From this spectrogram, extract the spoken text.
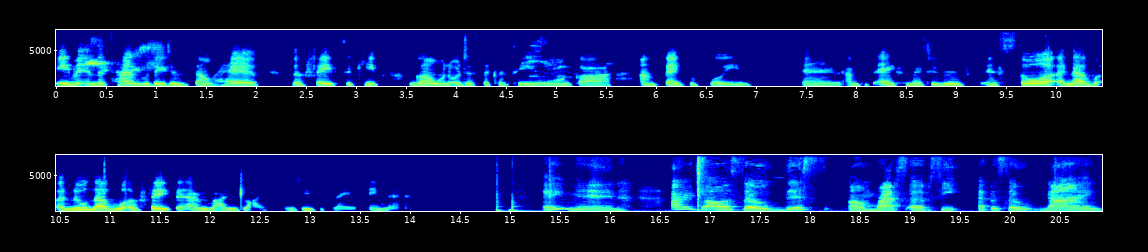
even in the times where they just don't have the faith to keep going or just to continue on, God. I'm thankful for you. And I'm just asking that you just install a, nev- a new level of faith in everybody's life. In Jesus' name, amen. Amen. All right, y'all. So this um, wraps up see episode nine.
